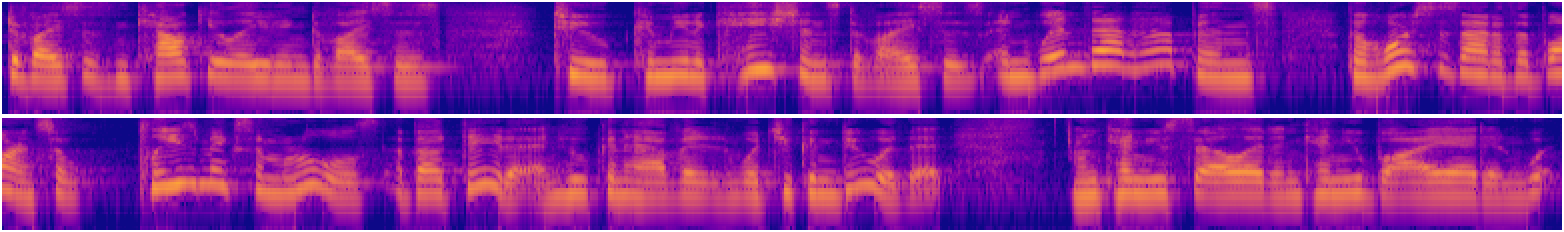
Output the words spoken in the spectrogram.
devices and calculating devices to communications devices. And when that happens, the horse is out of the barn. So please make some rules about data and who can have it and what you can do with it, and can you sell it and can you buy it and what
